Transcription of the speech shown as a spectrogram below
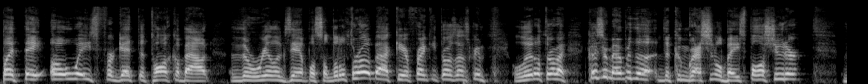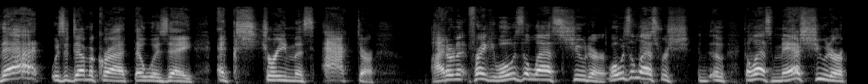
But they always forget to talk about the real example. So, little throwback here. Frankie throws on screen. Little throwback. Because remember the, the congressional baseball shooter? That was a Democrat that was a extremist actor. I don't know, Frankie. What was the last shooter? What was the last uh, the last mass shooter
